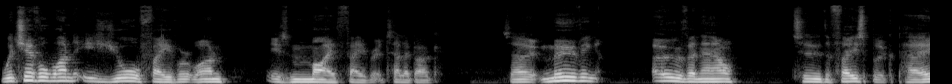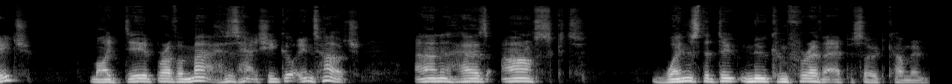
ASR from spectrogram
Whichever one is your favourite one is my favourite Telebug. So moving over now to the Facebook page, my dear brother Matt has actually got in touch and has asked, When's the Duke Nukem Forever episode coming?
